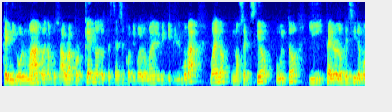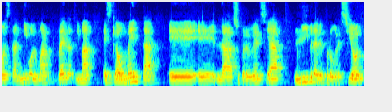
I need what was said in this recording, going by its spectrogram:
que nivolumab, bueno, pues ahora, ¿por qué no lo testeaste con nivolumab y pilimumab? Bueno, no se testeó, punto, y, pero lo que sí demuestra nivolumab, relatlimab, es que aumenta eh, eh, la supervivencia libre de progresión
